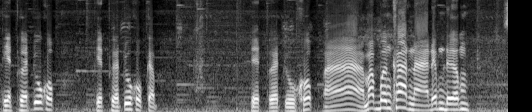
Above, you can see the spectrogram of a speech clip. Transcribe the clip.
เพจเผือดยู่ครบเพจเผือดยู่ครบครับ เพจเผือดอยู่ครบ อ่า มาเบิ้งคาดหนาเดิมๆ ส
